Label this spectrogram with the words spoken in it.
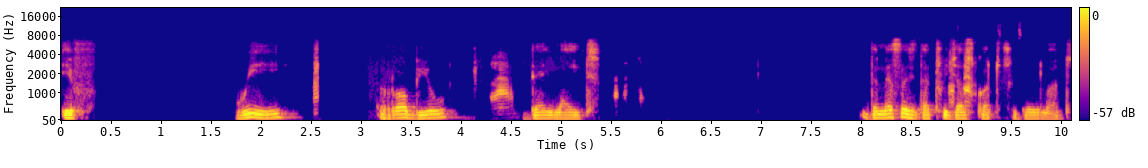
if we rob you daylight? The message that we just got today, Lord,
